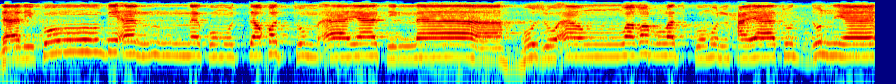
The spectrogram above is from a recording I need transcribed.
ذلكم بانكم اتخذتم ايات الله هزءا وغرتكم الحياة الدنيا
